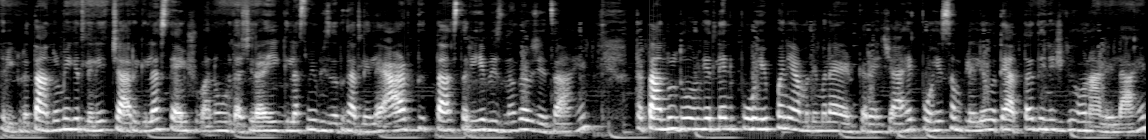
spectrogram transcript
तर इकडं तांदूळ मी घेतलेले चार गिलास. त्या हिशोबानं उडदाची डाळ एक गिलास मी भिजत घातलेले आहे. आठ तास तरी हे भिजणं गरजेचं आहे. तर तांदूळ धुवून घेतले आणि पोहे पण यामध्ये मला ॲड करायचे आहेत. पोहे संपलेले होते. आत्ता दिनेश घेऊन आलेला आहे.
